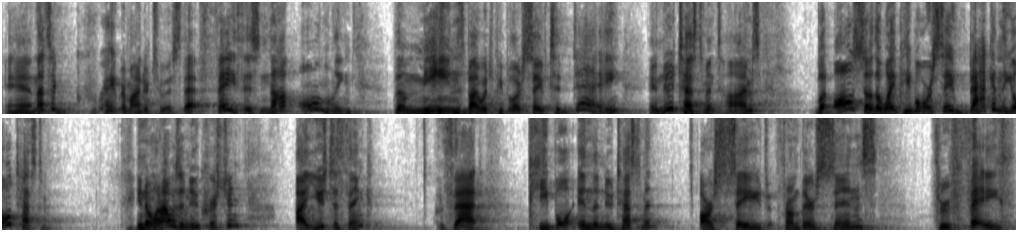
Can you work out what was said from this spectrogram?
And that's a great reminder to us that faith is not only the means by which people are saved today in New Testament times, but also the way people were saved back in the Old Testament. You know, when I was a new Christian, I used to think that people in the New Testament are saved from their sins through faith,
